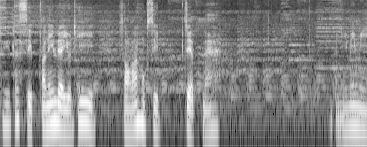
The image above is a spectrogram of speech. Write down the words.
ทีละสิบตอนนี้เหลืออยู่ที่สองร้อยหกสิบเจ็ดนะ อันนี้ไม่มี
